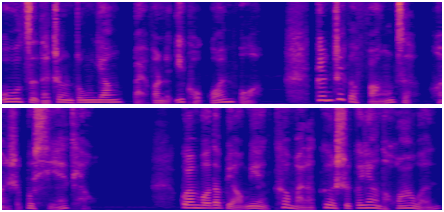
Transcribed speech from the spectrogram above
屋子的正中央摆放着一口棺椁，跟这个房子很是不协调。棺椁的表面刻满了各式各样的花纹，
